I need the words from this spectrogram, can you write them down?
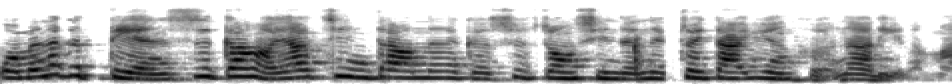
我们那个点是刚好要进到那个市中心的那最大运河那里了嘛。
